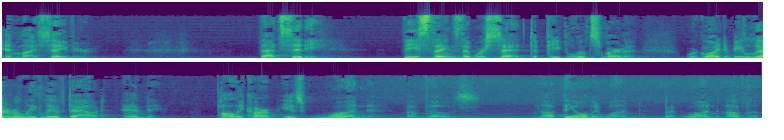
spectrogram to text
and my Savior? that city, these things that were said to people in Smyrna were going to be literally lived out, and Polycarp is one of those. Not the only one, but one of them.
